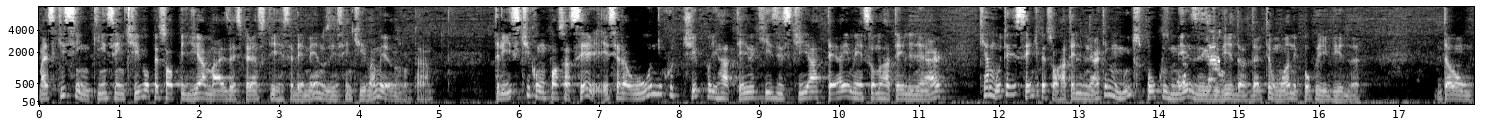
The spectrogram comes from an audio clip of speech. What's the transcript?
Mas que sim, que incentiva o pessoal a pedir a mais a esperança de receber menos, incentiva mesmo, tá? Triste como possa ser, esse era o único tipo de rateio que existia até a invenção do rateio linear, que é muito recente, pessoal. O rateio linear tem muitos poucos meses de vida, deve ter um ano e pouco de vida. Então,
